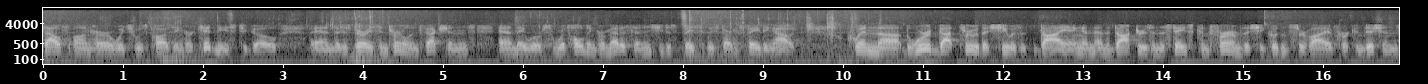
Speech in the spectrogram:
south on her, which was causing her kidneys to go and uh, just various internal infections, and they were withholding her medicine, and she just basically started fading out when uh, the word got through that she was dying and, and the doctors in the states confirmed that she couldn't survive her conditions,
